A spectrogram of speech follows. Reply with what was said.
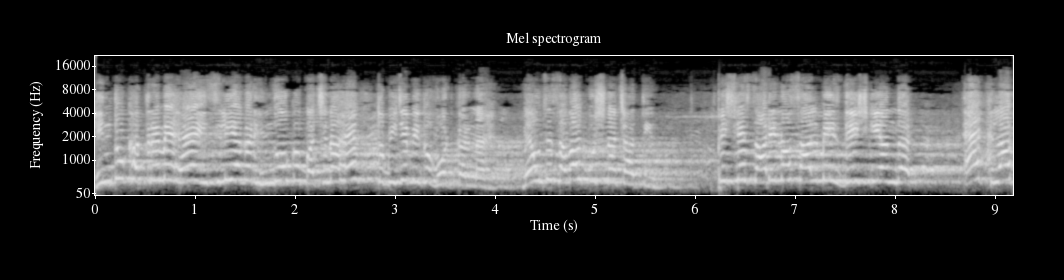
हिंदू खतरे में है इसलिए अगर हिंदुओं को बचना है तो बीजेपी को वोट करना है मैं उनसे सवाल पूछना चाहती हूँ पिछले साढ़े नौ साल में इस देश के अंदर এক লাখ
